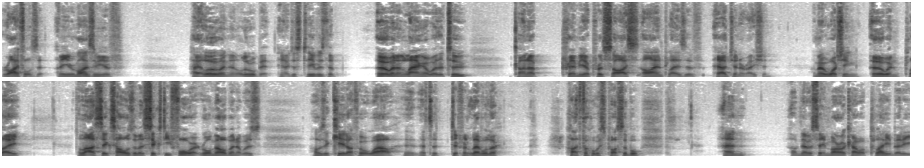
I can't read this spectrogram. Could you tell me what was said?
rifles it. I mean, he reminds me of Hale Irwin in a little bit. You know, just he was the Irwin and Langer were the two kind of premier precise iron players of our generation. I remember watching Irwin play the last six holes of a 64 at Royal Melbourne. It was, I was a kid. I thought, wow, that's a different level to I thought was possible. And I've never seen Morikawa play, but he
